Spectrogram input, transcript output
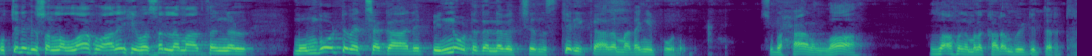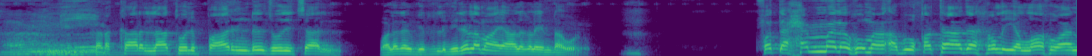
മുത്തുനബി സല്ലാഹു അലഹി വസല്ലമ തങ്ങൾ മുമ്പോട്ട് വെച്ച കാൽ പിന്നോട്ട് തന്നെ വെച്ച് നിസ്കരിക്കാതെ മടങ്ങിപ്പോന്നു. സുബഹാനല്ലാ. അള്ളാഹു നമ്മളെ കടം വീട്ടിൽ തരട്ടെ കടക്കാരല്ലാത്തോൽ പാരുണ്ട് ചോദിച്ചാൽ വളരെ വിരളമായ ആളുകളെ ഉണ്ടാവുള്ളൂ. ഫതഹമ്മലഹുമ അബൂ ഖത്താദ റളിയല്ലാഹു അൻ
